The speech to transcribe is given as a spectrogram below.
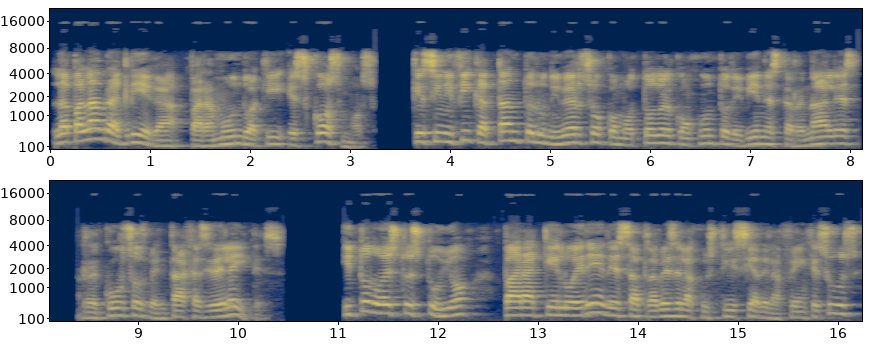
La palabra griega para mundo aquí es cosmos, que significa tanto el universo como todo el conjunto de bienes terrenales, recursos, ventajas y deleites. Y todo esto es tuyo para que lo heredes a través de la justicia de la fe en Jesús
